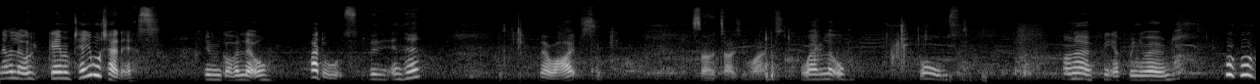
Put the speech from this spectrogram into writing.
Have a little game of table tennis. Even got a little paddles in here. No wipes. Sanitising wipes. We have little balls. Oh no, I think you have to bring your own.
